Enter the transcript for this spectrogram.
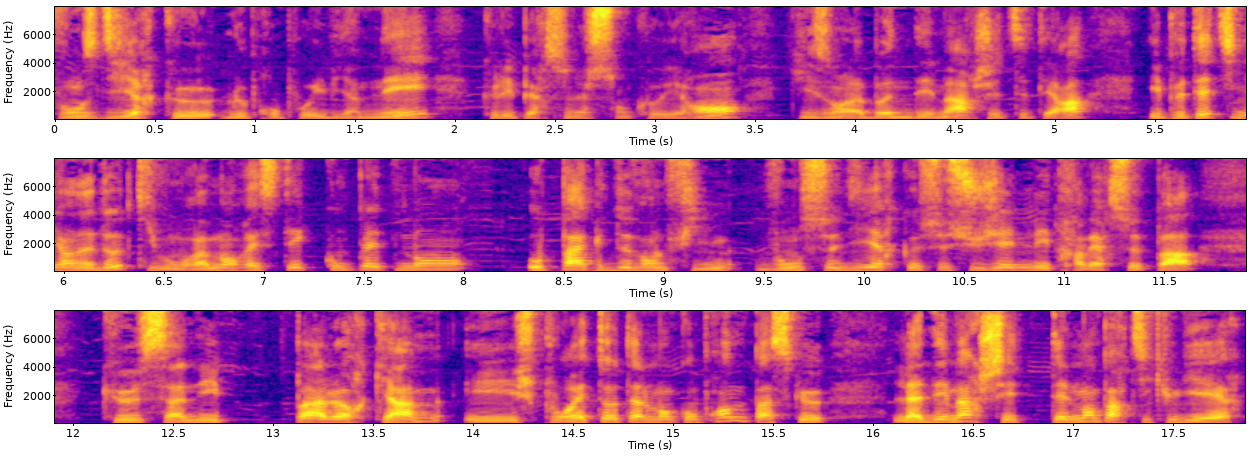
vont se dire que le propos est bien mené, que les personnages sont cohérents, qu'ils ont la bonne démarche, etc. Et peut-être il y en a d'autres qui vont vraiment rester complètement opaques devant le film, vont se dire que ce sujet ne les traverse pas, que ça n'est pas leur cam, et je pourrais totalement comprendre parce que la démarche est tellement particulière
